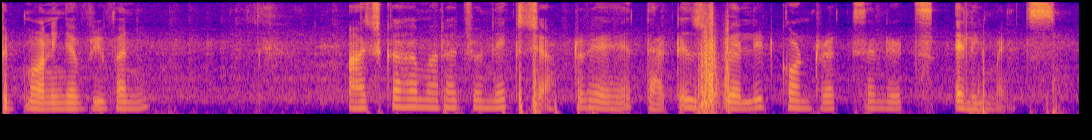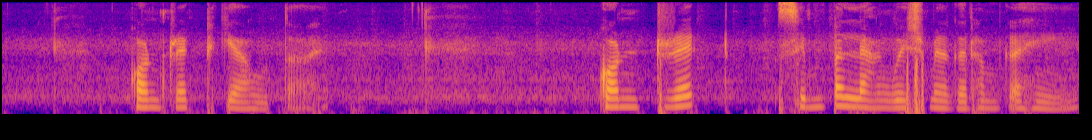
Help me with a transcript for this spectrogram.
गुड मॉर्निंग एवरीवन आज का हमारा जो नेक्स्ट चैप्टर है that is valid contracts and its elements contract क्या होता है? कॉन्ट्रैक्ट सिंपल लैंग्वेज में अगर हम कहें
